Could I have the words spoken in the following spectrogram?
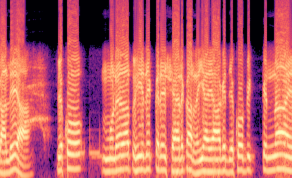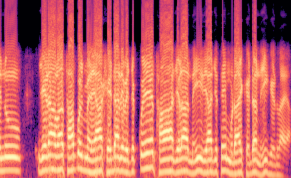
ਗੱਲ ਇਹ ਆ ਵੇਖੋ ਮੁੰਡੇ ਦਾ ਤੁਸੀਂ ਇਹਦੇ ਘਰੇ ਸ਼ਾਇਦ ਘਰ ਨਹੀਂ ਆਏ ਆ ਕੇ ਦੇਖੋ ਵੀ ਕਿੰਨਾ ਇਹਨੂੰ ਜਿਹੜਾ ਵਾ ਸਭ ਕੁਝ ਮਿਲਿਆ ਖੇਡਾਂ ਦੇ ਵਿੱਚ ਕੋਈ ਥਾਂ ਜਿਹੜਾ ਨਹੀਂ ਰਿਹਾ ਜਿੱਥੇ ਮੁੰਡਾ ਇਹ ਖੇਡਾਂ ਨਹੀਂ ਖੇਡਦਾ ਆ।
